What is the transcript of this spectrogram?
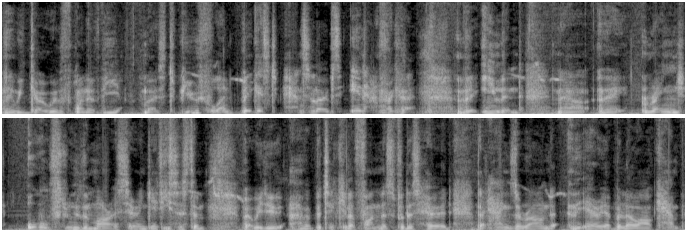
There we go with one of the most beautiful and biggest antelopes in Africa, the eland. Now, they range all through the Mara Serengeti system, but we do have a particular fondness for this herd that hangs around the area below our camp.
